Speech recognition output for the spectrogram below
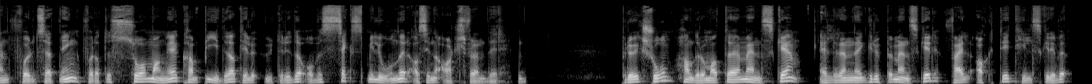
en forutsetning for at så mange kan bidra til å utrydde over seks millioner av sine artsfrender. Projeksjon handler om at mennesket, eller en gruppe mennesker, feilaktig tilskriver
